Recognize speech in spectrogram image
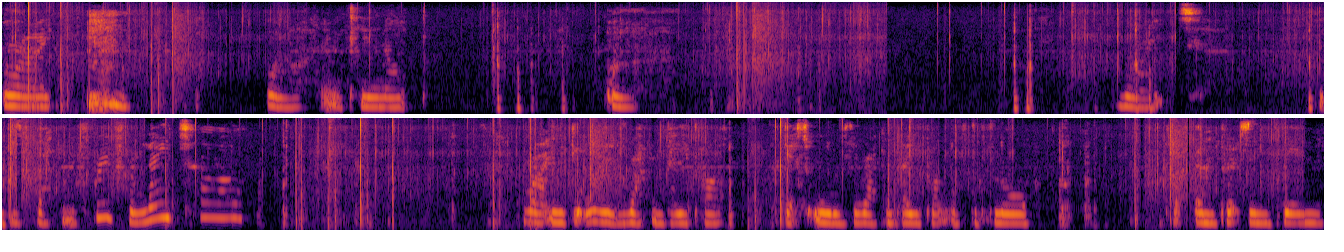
Alright. oh, me clean up. Oh. Right. Put this back in the fridge for later. Right, and get all the wrapping paper. Gets all of the wrapping paper off the floor. Put, and puts in bin.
